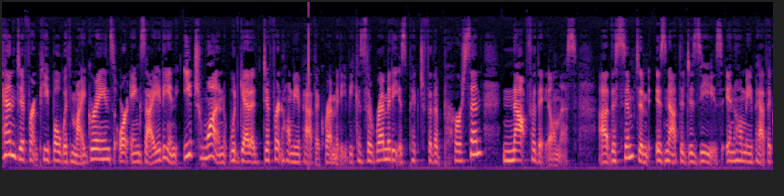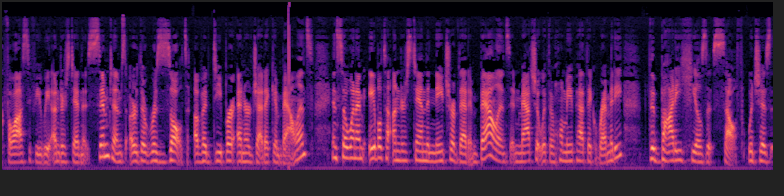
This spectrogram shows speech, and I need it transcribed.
10 different people with migraines or anxiety, and each one would get a different homeopathic remedy because the remedy is picked for the person, not for the illness. Uh, the symptom is not the disease. In homeopathic philosophy, we understand that symptoms are the result of a deeper energetic imbalance. And so when I'm able to understand the nature of that imbalance and match it with a homeopathic remedy, the body heals itself, which is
